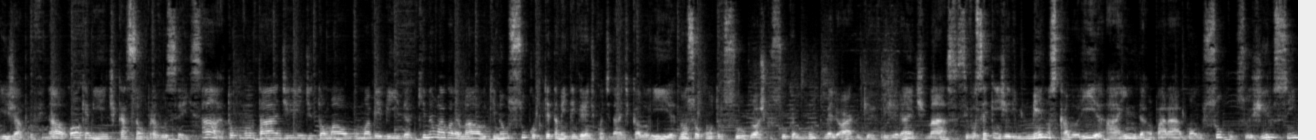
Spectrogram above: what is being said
ir já pro final, qual que é a minha indicação para vocês? Ah, tô com vontade de tomar alguma bebida que não água normal e que não suco, porque também tem grande quantidade de caloria. Não sou contra o suco, eu acho que o suco é muito melhor do que o refrigerante, mas se você quer ingerir menos caloria ainda comparado com o suco, sugiro sim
